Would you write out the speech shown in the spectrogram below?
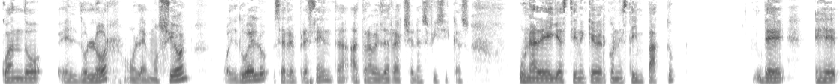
Cuando el dolor o la emoción o el duelo se representa a través de reacciones físicas. Una de ellas tiene que ver con este impacto de eh,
